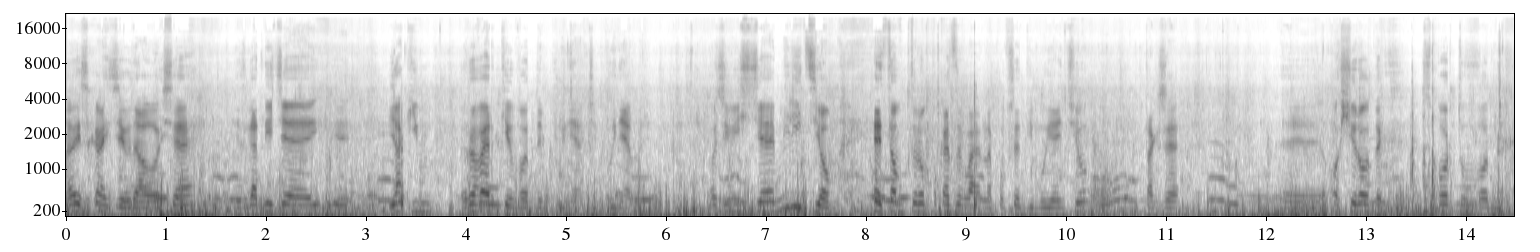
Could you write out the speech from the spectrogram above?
No i słuchajcie, udało się. Zgadnijcie, y, jakim rowerkiem wodnym płyniemy, czy płyniemy. Oczywiście milicją, tą, którą pokazywałem na poprzednim ujęciu. Także e, ośrodek sportów wodnych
